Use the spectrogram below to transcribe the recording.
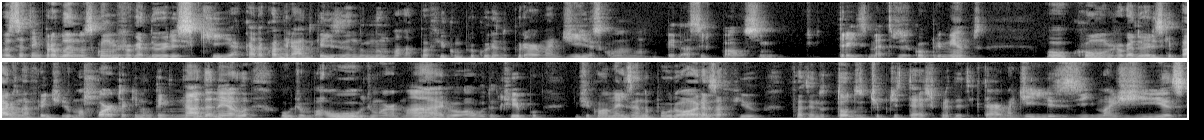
Você tem problemas com jogadores que a cada quadrado que eles andam no mapa ficam procurando por armadilhas com um pedaço de pau assim de 3 metros de comprimento? Ou com jogadores que param na frente de uma porta que não tem nada nela, ou de um baú, ou de um armário, ou algo do tipo, e ficam analisando por horas a fio, fazendo todo tipo de teste para detectar armadilhas e magias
